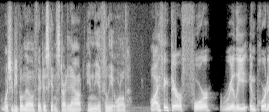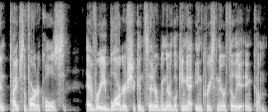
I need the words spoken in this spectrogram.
What should people know if they're just getting started out in the affiliate world? Well, I think there are four really important types of articles every blogger should consider when they're looking at increasing their affiliate income.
